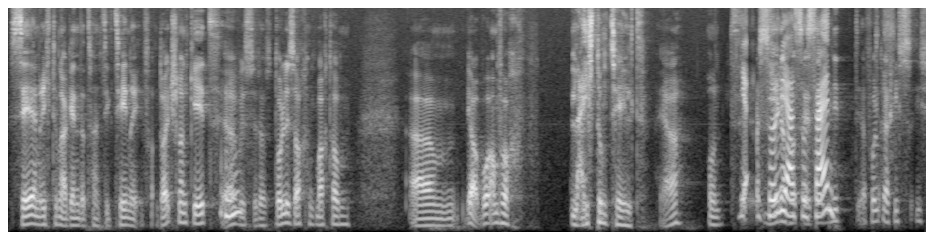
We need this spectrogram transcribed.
sehr in Richtung Agenda 2010 von Deutschland geht, mhm. ja, wie sie da tolle Sachen gemacht haben, ähm, ja, wo einfach Leistung zählt. Ja, und ja, soll ja so sein. Nicht erfolgreich ist, ist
